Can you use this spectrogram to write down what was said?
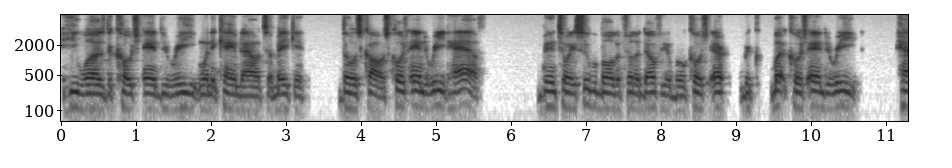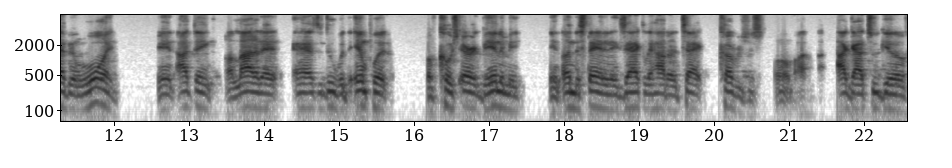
he was the coach Andy Reid when it came down to making those calls. Coach Andy Reid have been to a Super Bowl in Philadelphia, but Coach but Coach Andy Reid haven't won, and I think a lot of that has to do with the input of Coach Eric Bieniemy in understanding exactly how to attack coverages. Um, I, I, got to give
